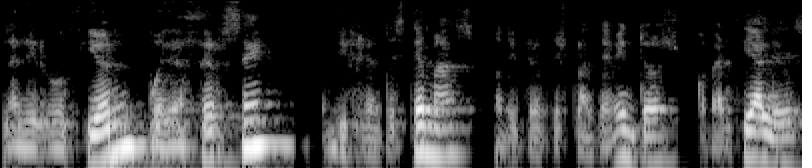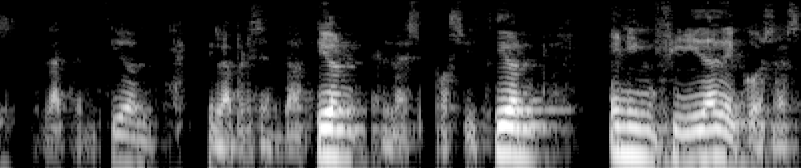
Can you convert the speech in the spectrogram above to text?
La disrupción puede hacerse en diferentes temas, con diferentes planteamientos comerciales, en la atención, en la presentación, en la exposición, en infinidad de cosas.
